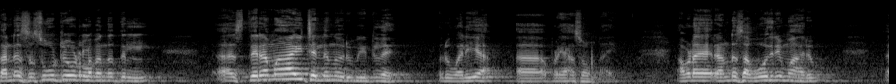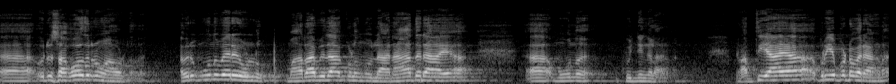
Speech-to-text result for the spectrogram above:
തന്റെ ശുശ്രൂഷയോടുള്ള ബന്ധത്തിൽ സ്ഥിരമായി ചെല്ലുന്ന ഒരു വീട്ടിൽ ഒരു വലിയ പ്രയാസമുണ്ടായി. അവിടെ രണ്ട് സഹോദരിമാരും ഒരു സഹോദരനുമാണ് ഉള്ളത്. അവർ മൂന്ന് പേരേ ഉള്ളൂ. മാതാപിതാക്കളൊന്നുമില്ല. അനാഥരായ മൂന്ന് കുഞ്ഞുങ്ങളാണ്. പ്രാപ്തിയായ പ്രിയപ്പെട്ടവരാണ്.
